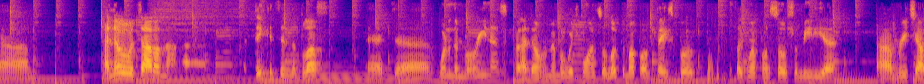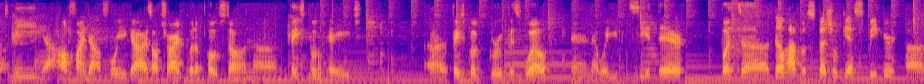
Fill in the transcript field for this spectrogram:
Um, I know it's out on the, uh, I think it's in the Bluff at uh, one of the marinas, but I don't remember which one. So look them up on Facebook, look them up on social media. Um, reach out to me. I'll find out for you guys. I'll try and put a post on uh, the Facebook page, uh, Facebook group as well, and that way you can see it there. But uh, they'll have a special guest speaker. Uh,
